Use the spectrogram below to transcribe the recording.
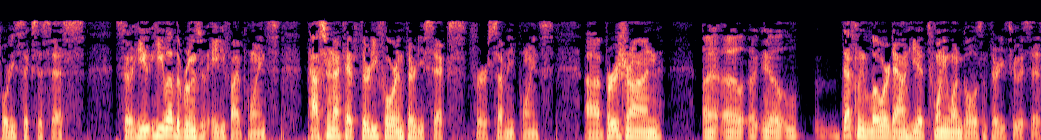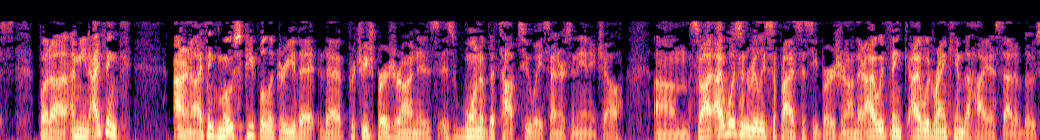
46 assists, so he he led the Bruins with 85 points. Pastrnak had 34 and 36 for 70 points. Uh, Bergeron, uh, uh, you know, definitely lower down. He had 21 goals and 32 assists. But uh, I mean, I think I don't know. I think most people agree that that Patrice Bergeron is is one of the top two way centers in the NHL. Um, so I, I wasn't really surprised to see Bergeron there. I would think I would rank him the highest out of those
